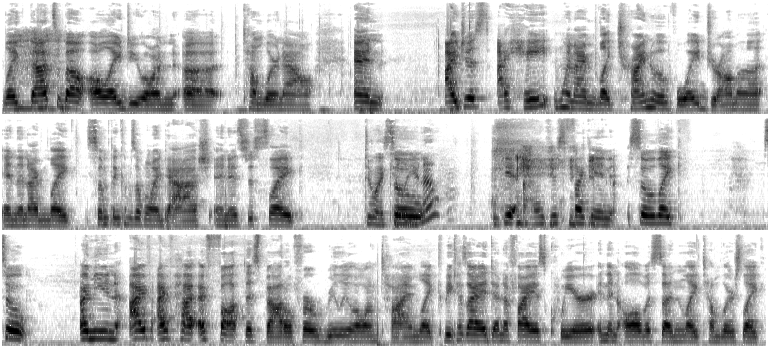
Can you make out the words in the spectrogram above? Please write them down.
Like that's about all I do on uh, Tumblr now. And I just I hate when I'm like trying to avoid drama, and then I'm like something comes up on my dash, and it's just like Do I kill So- you now? yeah, I just fucking so like so I mean, I've I've had I've fought this battle for a really long time, like because I identify as queer, and then all of a sudden, like Tumblr's like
